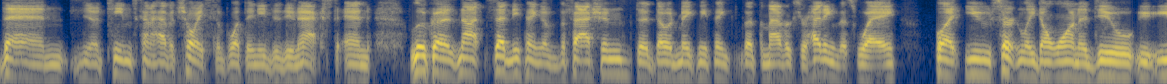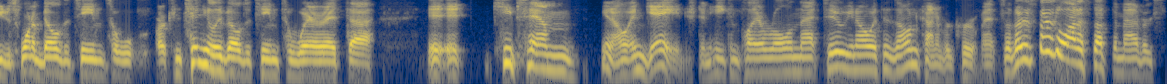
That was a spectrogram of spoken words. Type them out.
then you know teams kind of have a choice of what they need to do next. And Luka has not said anything of the fashion that, that would make me think that the Mavericks are heading this way. But you certainly don't want to do. You, just want to build a team to, or continually build a team to where it uh, it, it keeps him you know, engaged, and he can play a role in that too, you know, with his own kind of recruitment. So there's there's a lot of stuff the Mavericks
